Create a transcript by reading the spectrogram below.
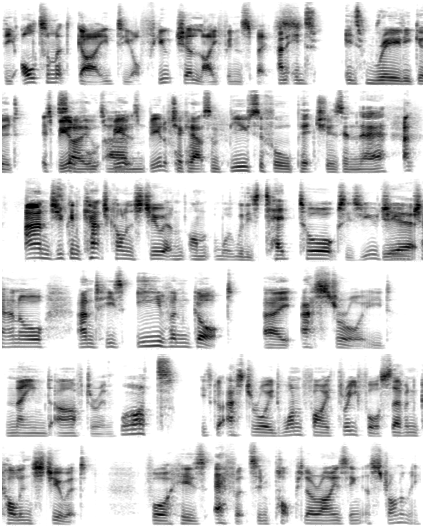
The Ultimate Guide to Your Future Life in Space." And it's it's really good. it's beautiful. So, it's, beau- it's um, beautiful. Check it out. Some beautiful pictures in there. And, and you can catch Colin Stuart on, on with his TED talks, his YouTube Yeah. channel, and he's even got a asteroid named after him. What? He's got asteroid one five three four seven Colin Stuart for his efforts in popularising astronomy.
